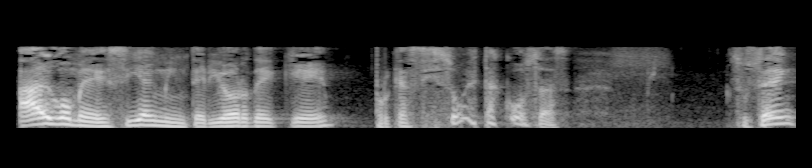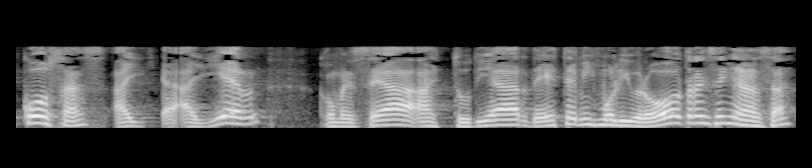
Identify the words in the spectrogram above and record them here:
algo me decía en mi interior de que porque así son estas cosas suceden cosas. ayer comencé a, estudiar de este mismo libro otra enseñanza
